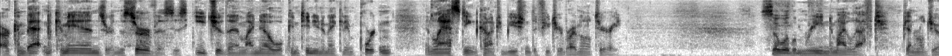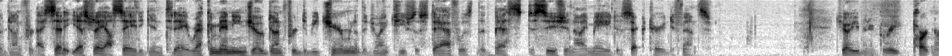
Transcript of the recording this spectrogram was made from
our combatant commands or in the service, as each of them I know will continue to make an important and lasting contribution to the future of our military. So will the Marine to my left, General Joe Dunford. I said it yesterday, I'll say it again today. Recommending Joe Dunford to be chairman of the Joint Chiefs of Staff was the best decision I made as Secretary of Defense. Joe, you've been a great partner,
